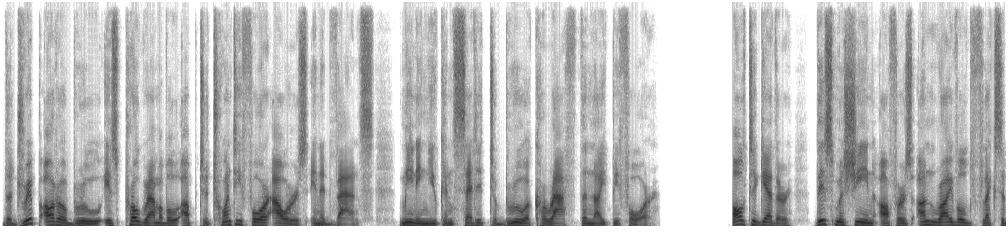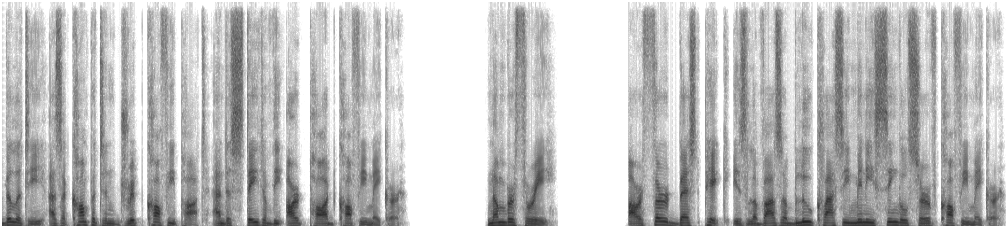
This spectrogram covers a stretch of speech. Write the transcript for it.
The Drip Auto Brew is programmable up to 24 hours in advance, meaning you can set it to brew a carafe the night before. Altogether, this machine offers unrivaled flexibility as a competent drip coffee pot and a state-of-the-art pod coffee maker. Number 3. Our third best pick is Lavazza Blue Classy Mini Single-Serve Coffee Maker.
